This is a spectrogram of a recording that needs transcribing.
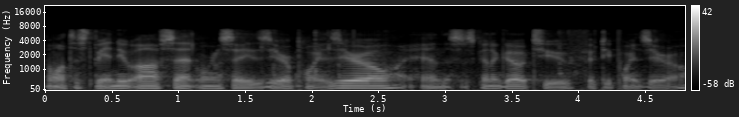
I want this to be a new offset. We're going to say 0, 0.0, and this is going to go to 50.0.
